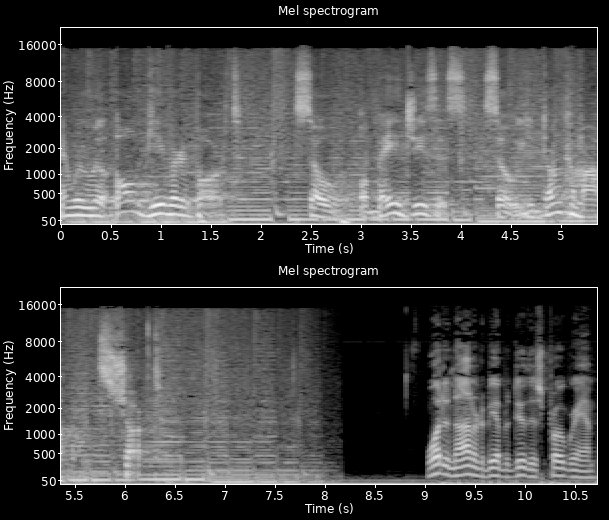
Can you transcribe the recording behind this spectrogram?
and we will all give a report. So obey Jesus so you don't come up short. What an honor to be able to do this program.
